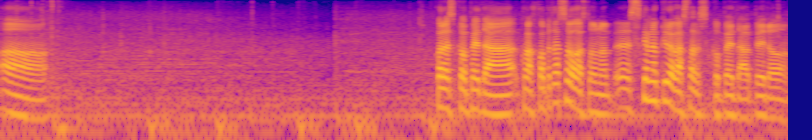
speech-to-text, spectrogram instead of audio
ah, Con la escopeta. Con la escopeta solo gasto uno. Es que no quiero gastar escopeta, pero...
